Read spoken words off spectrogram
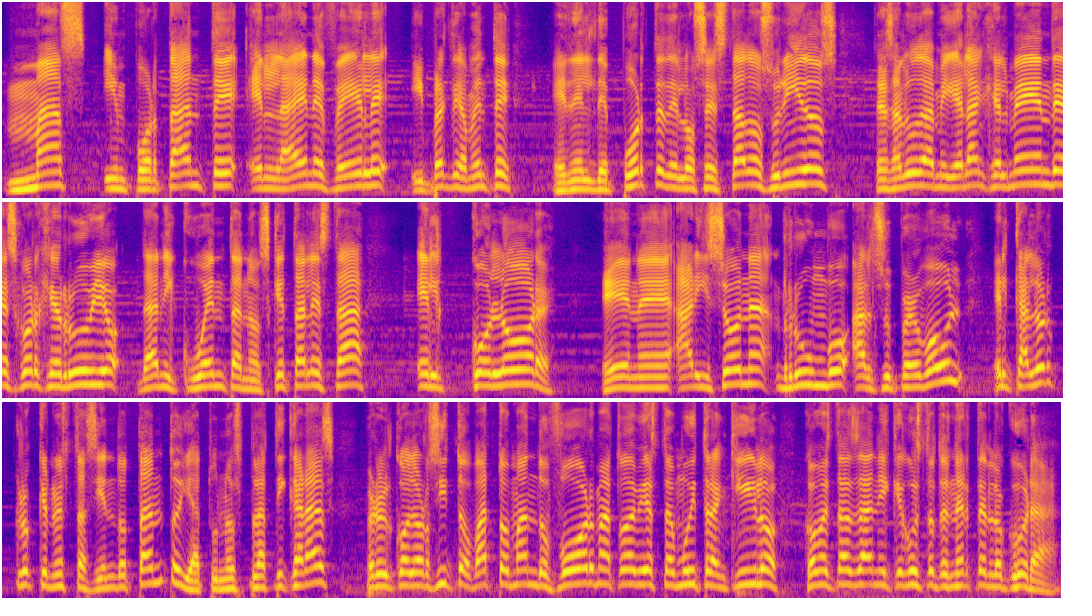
más importante en la NFL y prácticamente en el deporte de los Estados Unidos. Te saluda Miguel Ángel Méndez, Jorge Rubio. Dani, cuéntanos, ¿qué tal está el color en eh, Arizona rumbo al Super Bowl? El calor creo que no está haciendo tanto, ya tú nos platicarás, pero el colorcito va tomando forma, todavía está muy tranquilo. ¿Cómo estás, Dani? Qué gusto tenerte en locura.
